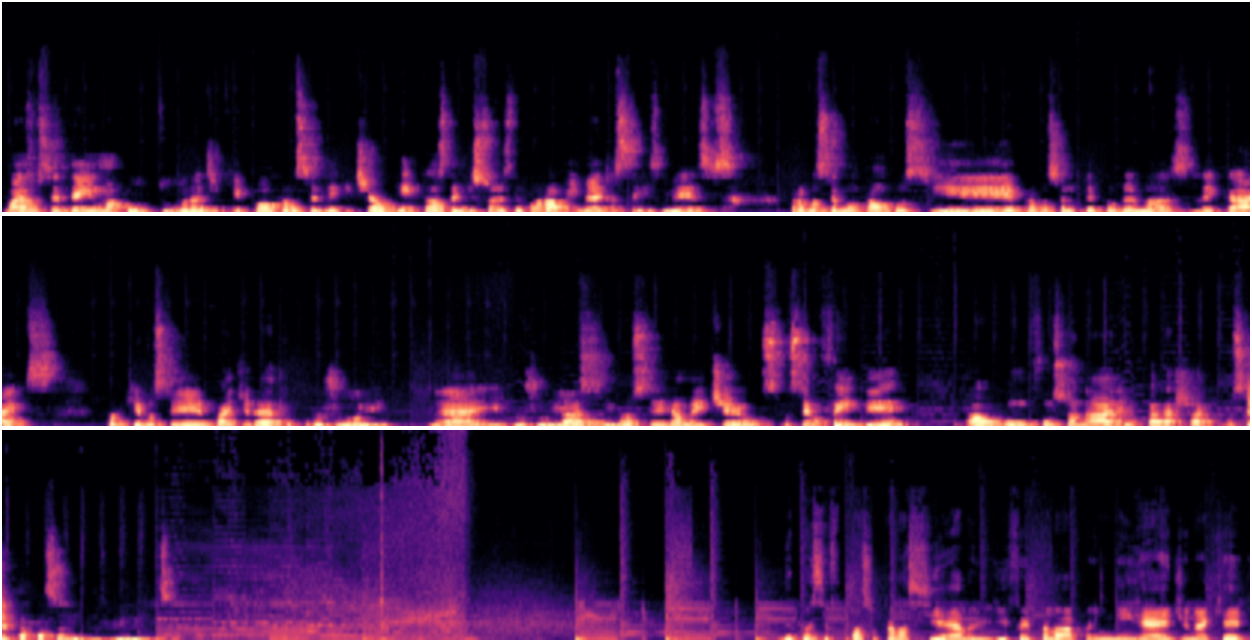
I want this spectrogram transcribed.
mas você tem uma cultura de que, pô, para você demitir alguém, então as demissões demoravam em média seis meses para você montar um dossiê, para você não ter problemas legais, porque você vai direto para o júri, né, e para o juiz, Caramba. e você realmente, se você ofender algum funcionário, o cara achar que você está passando dos limites. Depois você passou pela Cielo e foi pela, pela Red, né? Que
